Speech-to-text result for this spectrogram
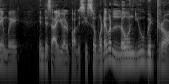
same way in this IUL policy. So whatever loan you withdraw,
